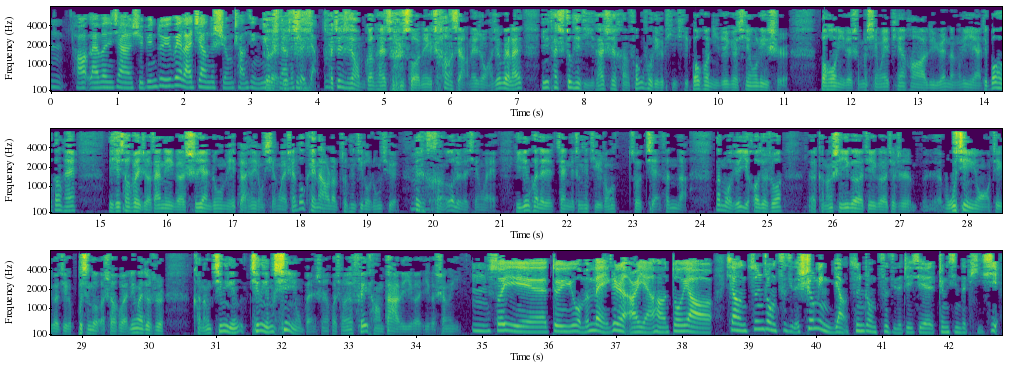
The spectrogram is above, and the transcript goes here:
嗯，好，来问一下雪斌，对于未来这样的使用场景，你有什么样的设想？还真是像我们刚才就是所那个畅想那种啊，就未来，因为它是征信体系，它是很丰富的一个体系，包括你这个信用历史，包括你的什么行为偏好啊、履约能力啊，就包括刚才那些消费者在那个试验中那些表现那种行为，实际上都可以纳入到征信记录中去。那是很恶劣的行为，一定会在在你的征信体系中做减分的。那么我觉得以后就是说。呃，可能是一个这个就是无信用这个这个不行走的社会。另外就是，可能经营经营信用本身会成为非常大的一个一个生意。嗯，所以对于我们每一个人而言，哈，都要像尊重自己的生命一样尊重自己的一些征信的体系。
